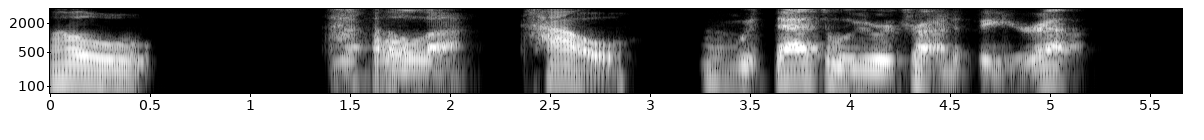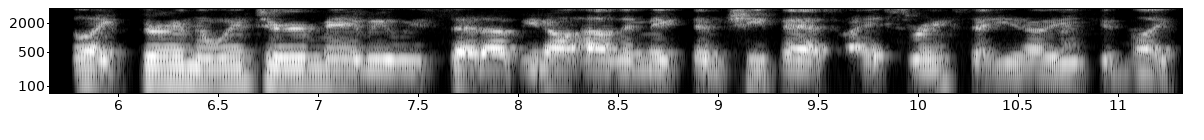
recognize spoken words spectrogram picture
Oh, Now, hold on. how? that's what we were trying to figure out. Like during the winter, maybe we set up. You know how they make them cheap ass ice rinks that you know you could like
